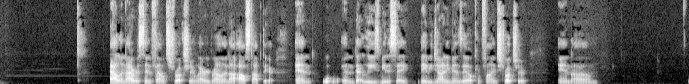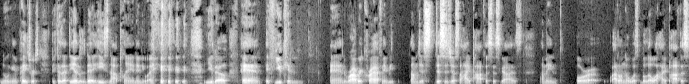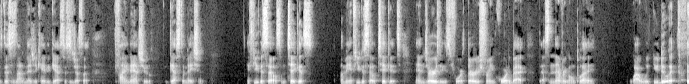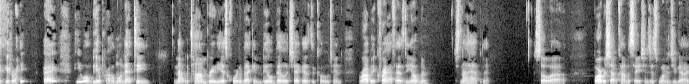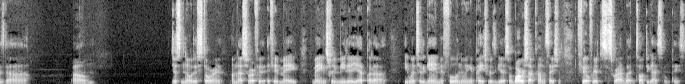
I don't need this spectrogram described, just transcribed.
Allen Iverson found structure in Larry Brown, and I, will stop there. And and that leads me to say maybe Johnny Manziel can find structure in um, New England Patriots because at the end of the day, he's not playing anyway. you know, and if you can, and Robert Kraft, maybe I'm just this is just a hypothesis, guys. I mean, or I don't know what's below a hypothesis. This is not an educated guess. This is just a financial guesstimation. If you could sell some tickets, I mean, if you could sell tickets and jerseys for a third string quarterback that's never going to play, why wouldn't you do it? right? Right? He won't be a problem on that team. Not with Tom Brady as quarterback and Bill Belichick as the coach and Robert Kraft as the owner. It's not happening. So, uh, barbershop conversations. Just wanted you guys to uh, um, just know this story. I'm not sure if it if it made mainstream media yet, but uh, he went to the game in full New England Patriots gear. So barbershop conversation. Feel free to subscribe button. Talk to you guys soon. Peace.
